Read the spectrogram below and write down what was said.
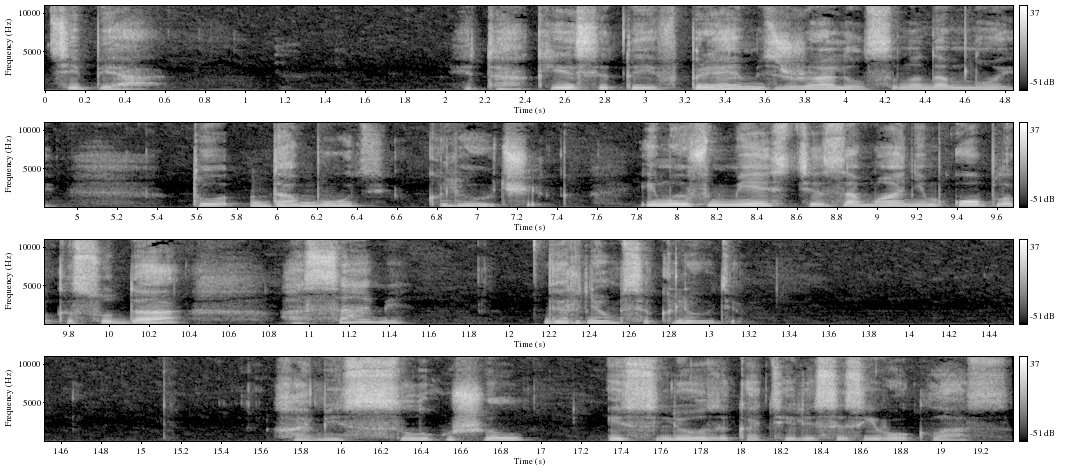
тебя. Итак, если ты и впрямь сжалился надо мной, то добудь ключик, и мы вместе заманим облако суда, а сами Вернемся к людям. Хамис слушал, и слезы катились из его глаз.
